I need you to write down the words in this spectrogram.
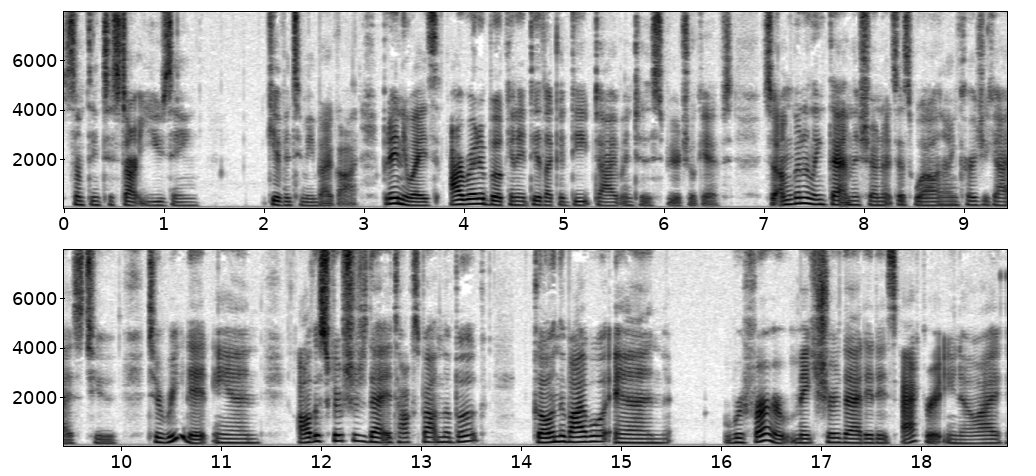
something to start using given to me by God. But, anyways, I read a book and it did like a deep dive into the spiritual gifts. So I'm going to link that in the show notes as well and I encourage you guys to to read it and all the scriptures that it talks about in the book go in the Bible and refer, make sure that it is accurate. You know, I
